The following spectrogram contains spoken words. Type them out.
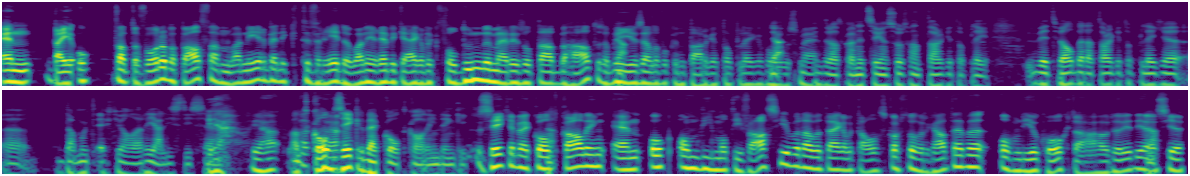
En dat je ook van tevoren bepaalt van wanneer ben ik tevreden? Wanneer heb ik eigenlijk voldoende mijn resultaat behaald? Dus dan moet je Ja. jezelf ook een target opleggen, volgens mij. Inderdaad, ik kan net zeggen, een soort van target opleggen. Weet wel, bij dat target opleggen, eh, dat moet echt wel realistisch zijn. Ja, ja. Want cold, ja. zeker bij cold calling, denk ik. Zeker bij cold Ja. calling en ook om die motivatie, waar we het eigenlijk al eens kort over gehad hebben, om die ook hoog te houden. Weet je? Ja. Als je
